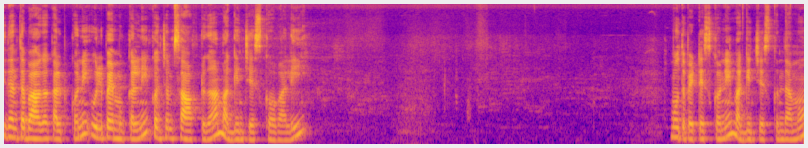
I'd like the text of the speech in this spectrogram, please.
ఇదంతా బాగా కలుపుకొని ఉల్లిపాయ ముక్కల్ని కొంచెం సాఫ్ట్గా మగ్గించేసుకోవాలి. మూత పెట్టేసుకొని మగ్గించేసుకుందాము.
